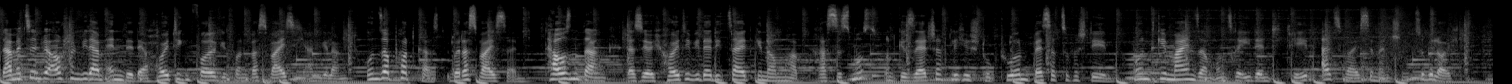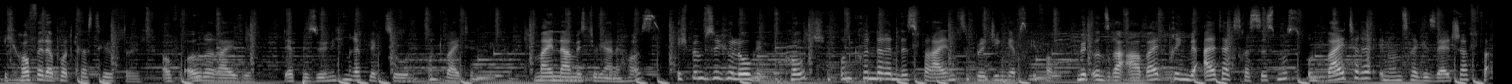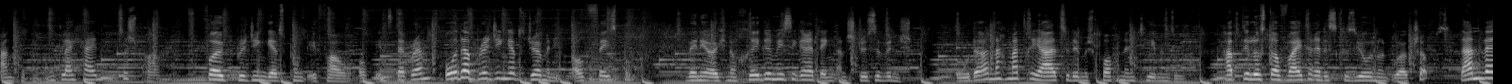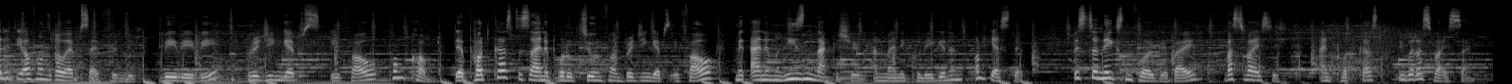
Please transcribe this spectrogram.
Damit sind wir auch schon wieder am Ende der heutigen Folge von Was weiß ich angelangt. Unser Podcast über das Weißsein. Tausend Dank, dass ihr euch heute wieder die Zeit genommen habt, Rassismus und gesellschaftliche Strukturen besser zu verstehen und gemeinsam unsere Identität als weiße Menschen zu beleuchten. Ich hoffe, der Podcast hilft euch auf eurer Reise der persönlichen Reflexion und Weiterentwicklung. Mein Name ist Juliane Hoss. Ich bin Psychologin, Coach und Gründerin des Vereins Bridging Gaps e.V. Mit unserer Arbeit bringen wir Alltagsrassismus und weitere in unserer Gesellschaft verankerten Ungleichheiten zur Sprache. Folgt bridginggaps.ev auf Instagram oder Bridging Gaps Germany auf Facebook wenn ihr euch noch regelmäßigere Denkanstöße wünscht oder nach Material zu den besprochenen Themen sucht. Habt ihr Lust auf weitere Diskussionen und Workshops? Dann werdet ihr auf unserer Website fündig www.bridginggapsev.com. Der Podcast ist eine Produktion von Bridging Gaps e.V. mit einem riesen Dankeschön an meine Kolleginnen und Gäste. Bis zur nächsten Folge bei Was weiß ich? Ein Podcast über das Weißsein.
